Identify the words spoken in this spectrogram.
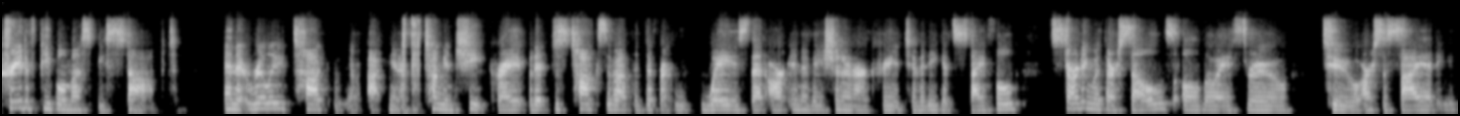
"Creative People Must Be Stopped," and it really talk, uh, you know, tongue in cheek, right? But it just talks about the different ways that our innovation and our creativity gets stifled, starting with ourselves all the way through to our society,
